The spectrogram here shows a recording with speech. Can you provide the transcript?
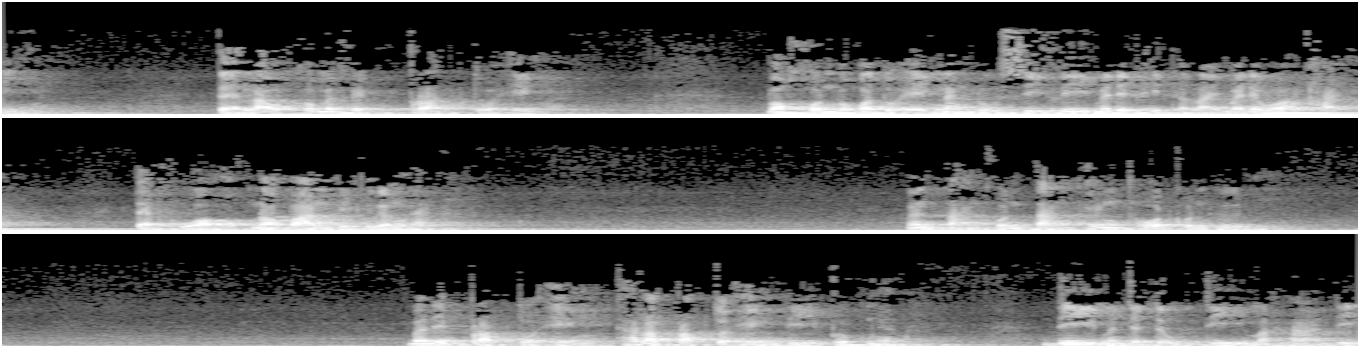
ดี แต่เราก็ไม่เคยปรับตัวเอง บางคนบอกว่าตัวเองนั่งดูซีรีส์ไม่ได้ผิดอะไรไม่ได้ว่าใคร แต่ผัวออกนอกบ้านไปเรื่องแหล้วนั้นต่างคนต่างเพ่งโทษคนอื่น ไม่ได้ปรับตัวเอง ถ้าเราปรับตัวเองดีปุ๊บเนี่ย ดีมันจะดูดีมาหาดี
